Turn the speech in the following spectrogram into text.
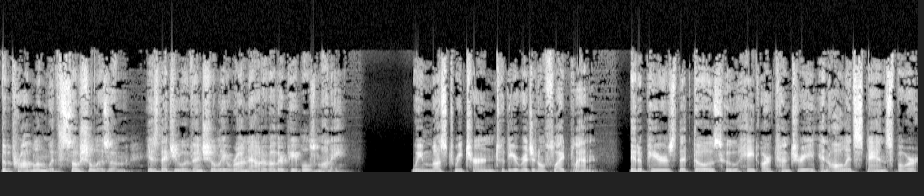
the problem with socialism is that you eventually run out of other people's money. We must return to the original flight plan. It appears that those who hate our country and all it stands for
